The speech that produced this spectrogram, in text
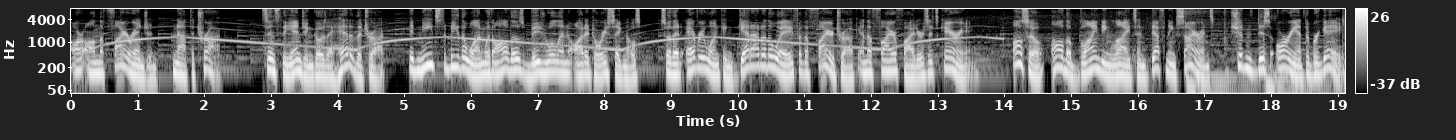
are on the fire engine, not the truck. Since the engine goes ahead of the truck, it needs to be the one with all those visual and auditory signals so that everyone can get out of the way for the fire truck and the firefighters it's carrying. Also, all the blinding lights and deafening sirens shouldn't disorient the brigade.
